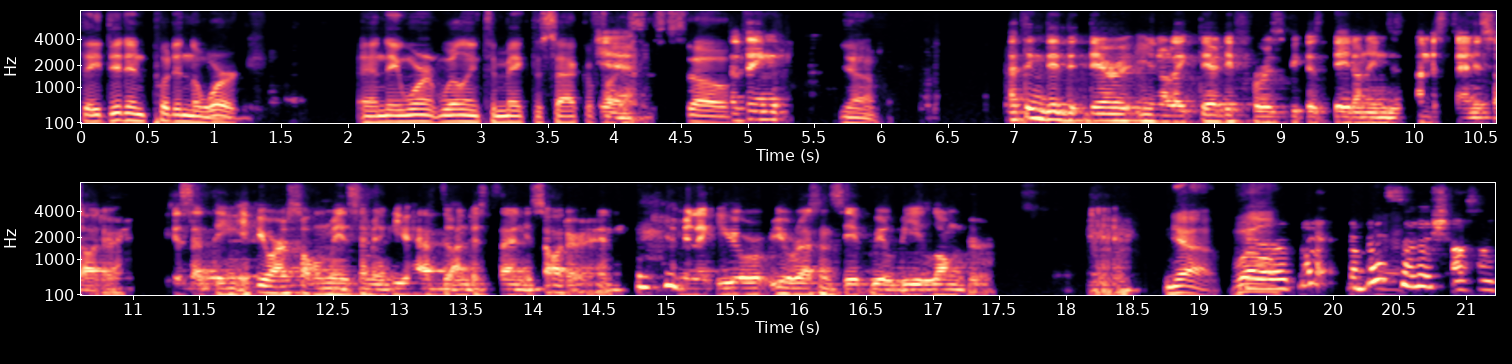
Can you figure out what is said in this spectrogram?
They didn't put in the work, and they weren't willing to make the sacrifices. Yeah. So I think, yeah, I think they they're you know like they're differs because they don't understand each other. Because I think if you are soulmates, I mean you have to understand each other, and I mean like your your relationship will be longer. Yeah. Yeah. Well, the, the best yeah. solution. Oh,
